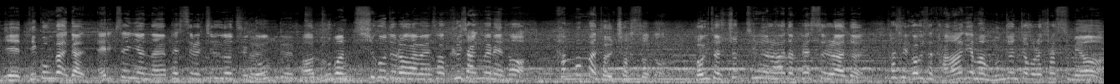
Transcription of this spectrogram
이제 뒷공간, 그러니까 에릭센이었나요? 패스를 찔러주고 네, 이제 어, 두번 치고 들어가면서 그 장면에서 한 번만 덜 쳤어도 거기서 슈팅을 하든 패스를 하든 사실 거기서 강하게만 문전적으로 쳤으면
